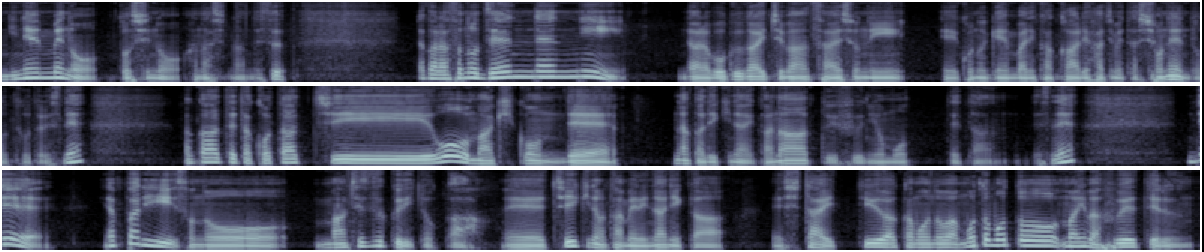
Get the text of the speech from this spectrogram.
2年目の年の話なんです。だからその前年に、だから僕が一番最初に、えこの現場に関わり始めた初年度ってことですね。関わってた子たちを巻き込んで、なんかできないかなというふうに思ってたんですね。で、やっぱりその街づくりとか、えー、地域のために何かしたいっていう若者はもともと、まあ今増えてるん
